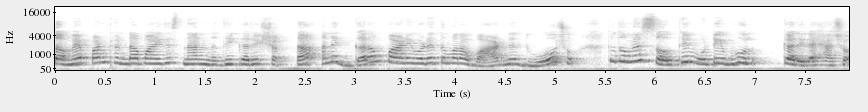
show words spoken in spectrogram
તમે પણ ઠંડા પાણીથી સ્નાન નથી કરી શકતા અને ગરમ પાણી વડે તમારા વાળને ધુઓ છો, તો તમે સૌથી મોટી ભૂલ કરી રહ્યા છો.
